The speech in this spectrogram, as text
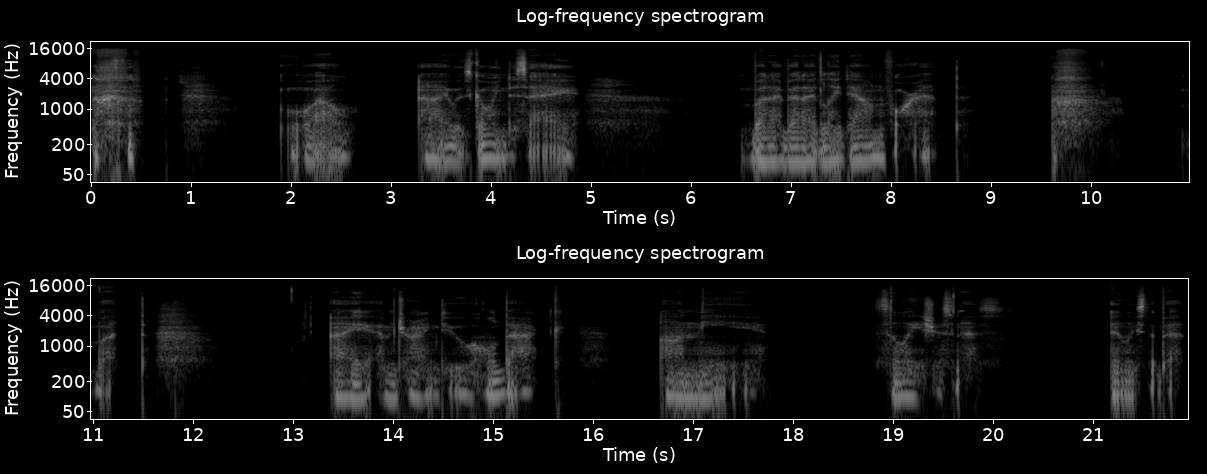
well, I was going to say, but I bet I'd lay down for it. but I am trying to hold back on the salaciousness, at least a bit,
